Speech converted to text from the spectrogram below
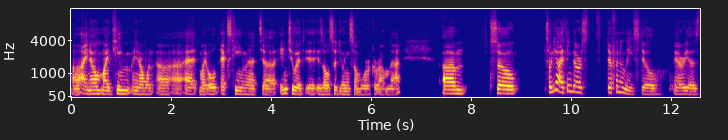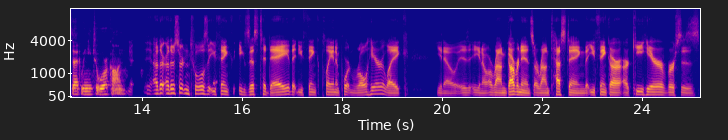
Uh, i know my team you know when uh, at my old x team at uh, intuit is also doing some work around that. Um, so so yeah i think there's definitely still areas that we need to work on are there are there certain tools that you think exist today that you think play an important role here? Like you know is you know around governance around testing that you think are are key here versus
